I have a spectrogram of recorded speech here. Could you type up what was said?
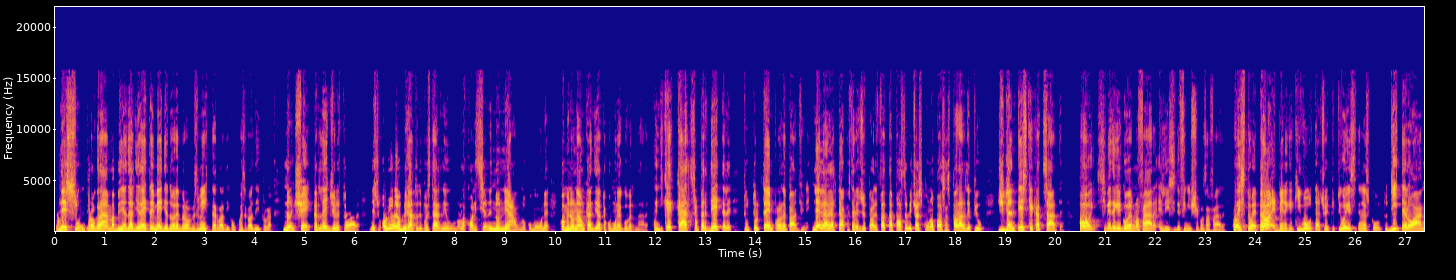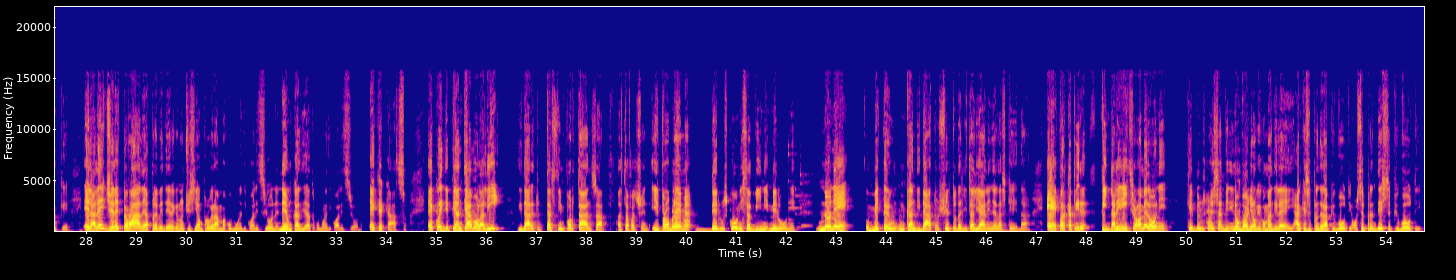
Nessun programma bisogna dargli retta, i media dovrebbero smetterla di, con questa cosa dei programmi. Non c'è per legge elettorale, nessun, ognuno è obbligato a depositarne uno, la coalizione non ne ha uno comune, come non ha un candidato comune a governare. Quindi che cazzo perdetele tutto il tempo nelle pagine? Nella realtà questa legge elettorale è fatta apposta che ciascuno possa sparare le più gigantesche cazzate poi si vede che governo fare e lì si definisce cosa fare. Questo è, però è bene che chi vota, cioè tutti voi che siete in ascolto, ditelo anche. È la legge elettorale a prevedere che non ci sia un programma comune di coalizione né un candidato comune di coalizione. E che cazzo. E quindi piantiamola lì di dare tutta questa importanza a sta faccenda. Il problema Berlusconi, Salvini, Meloni non è mettere un, candidato scelto dagli italiani nella scheda, è far capire fin dall'inizio alla Meloni che Berlusconi e Salvini non vogliono che comandi lei, anche se prenderà più voti o se prendesse più voti,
